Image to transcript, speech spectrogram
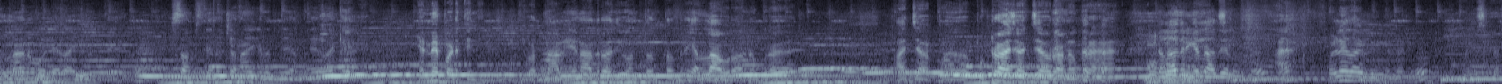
ಎಲ್ಲನೂ ಒಳ್ಳೆಯದಾಗಿರುತ್ತೆ ಸಂಸ್ಥೆನೂ ಚೆನ್ನಾಗಿರುತ್ತೆ ಅಂತ ಹೇಳೋಕ್ಕೆ ಹೆಮ್ಮೆ ಪಡ್ತೀನಿ. ಇವತ್ತು ನಾವೇನಾದರೂ ಅದೀವಿ ಅಂತಂತಂದ್ರೆ ಎಲ್ಲ ಅವರ ಅನುಗ್ರಹ. ಅಜ್ಜ ಪುಟ್ಟರಾಜ ಅಜ್ಜ ಅವರ ಅನುಗ್ರಹ. ಕಲಾವಿದರಿಗೆಲ್ಲ ಅದೇ ಒಳ್ಳೇದಾಗಲಿ ನಮಸ್ಕಾರ.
